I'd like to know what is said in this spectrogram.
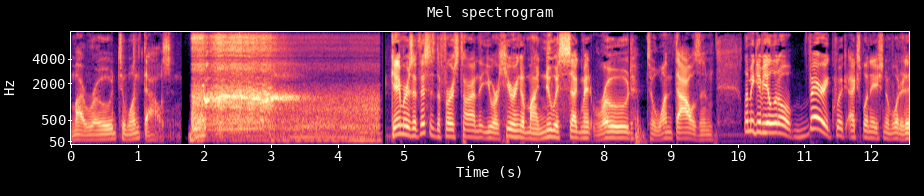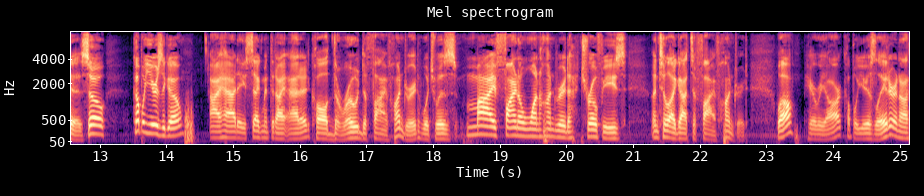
my road to 1000. Gamers, if this is the first time that you are hearing of my newest segment, Road to 1000, let me give you a little very quick explanation of what it is. So, a couple years ago, I had a segment that I added called The Road to 500, which was my final 100 trophies until I got to 500. Well, here we are a couple years later, and I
